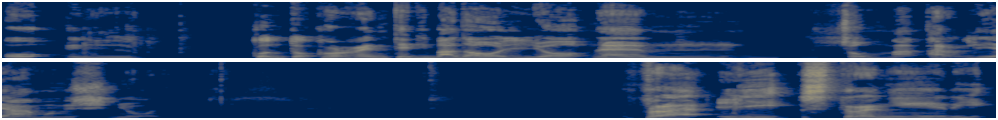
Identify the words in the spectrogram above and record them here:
O il conto corrente di Badoglio, ehm, insomma parliamone signori. Fra gli stranieri,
